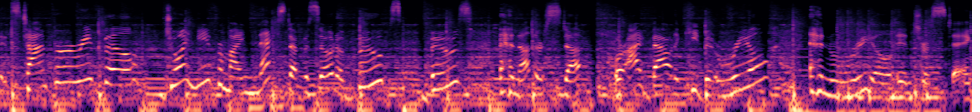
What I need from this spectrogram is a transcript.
It's time for a refill. Join me for my next episode of Boobs, Booze, and Other Stuff, where I vow to keep it real and real interesting.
